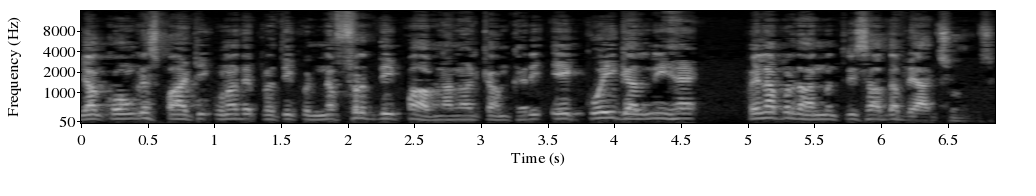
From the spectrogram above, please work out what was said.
ਜਾਂ ਕਾਂਗਰਸ ਪਾਰਟੀ ਉਹਨਾਂ ਦੇ ਪ੍ਰਤੀ ਕੋਈ ਨਫ਼ਰਤ ਦੀ ਭਾਵਨਾ ਨਾਲ ਕੰਮ ਕਰੀ, ਇਹ ਕੋਈ ਗੱਲ ਨਹੀਂ ਹੈ। ਪਹਿਲਾਂ ਪ੍ਰਧਾਨ ਮੰਤਰੀ ਸਾਹਿਬ ਦਾ ਬਿਆਨ ਸੁਣੋ ਤੁਸੀਂ।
